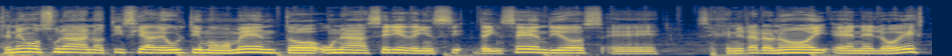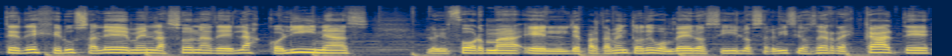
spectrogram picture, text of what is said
Tenemos una noticia de último momento, una serie de, incendios eh, se generaron hoy en el oeste de Jerusalén, en la zona de las colinas, lo informa el Departamento de Bomberos y los servicios de rescate.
